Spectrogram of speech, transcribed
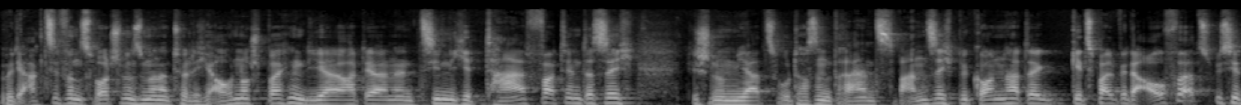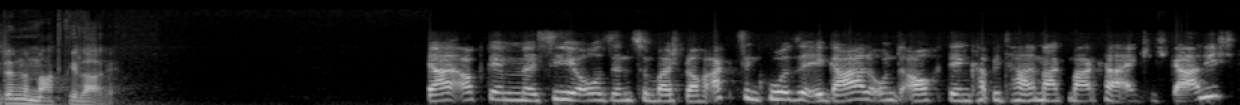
Über die Aktie von Swatch müssen wir natürlich auch noch sprechen. Die hat ja eine ziemliche Talfahrt hinter sich, die schon im Jahr 2023 begonnen hatte. Geht es bald wieder aufwärts? Wie sieht denn der Markt die Lage? Ja, auch dem CEO sind zum Beispiel auch Aktienkurse egal und auch den Kapitalmarktmakler eigentlich gar nicht.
